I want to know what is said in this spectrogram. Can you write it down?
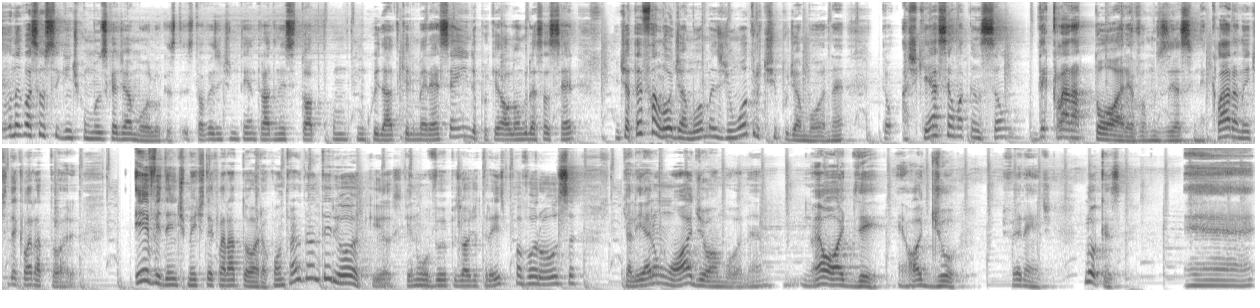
o negócio é o seguinte com música de amor, Lucas. Talvez a gente não tenha entrado nesse tópico com, com o cuidado que ele merece ainda, porque ao longo dessa série a gente até falou de amor, mas de um outro tipo de amor, né? Então acho que essa é uma canção declaratória, vamos dizer assim, né? Claramente declaratória. Evidentemente declaratória, ao contrário da anterior, que quem não ouviu o episódio 3, por favor, ouça, que ali era um ódio ao amor, né? Não é ódio, é ódio. Diferente. Lucas, é...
